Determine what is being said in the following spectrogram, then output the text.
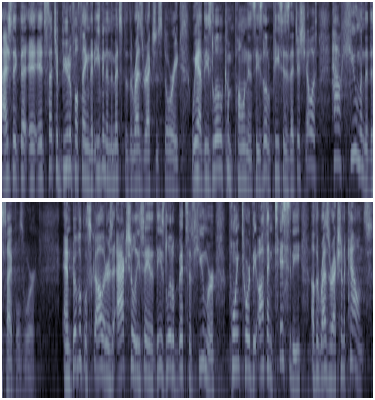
I just think that it's such a beautiful thing that even in the midst of the resurrection story, we have these little components, these little pieces that just show us how human the disciples were. And biblical scholars actually say that these little bits of humor point toward the authenticity of the resurrection accounts.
